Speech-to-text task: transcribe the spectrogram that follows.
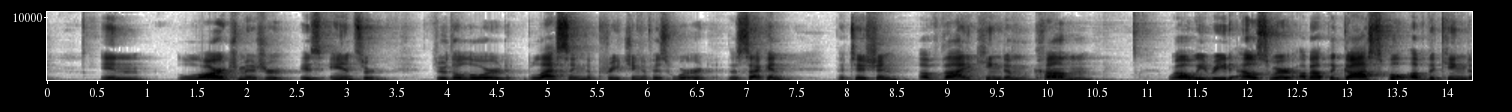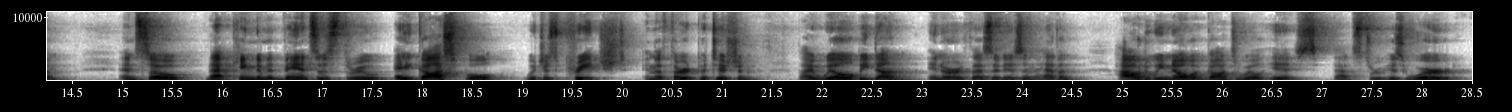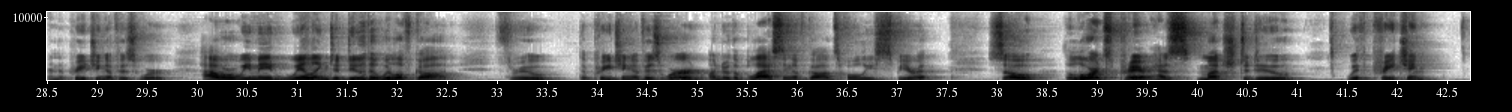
in large measure, is answered through the Lord blessing the preaching of his word. The second petition, of thy kingdom come, well, we read elsewhere about the gospel of the kingdom. And so that kingdom advances through a gospel which is preached in the third petition Thy will be done in earth as it is in heaven. How do we know what God's will is? That's through His Word and the preaching of His Word. How are we made willing to do the will of God? Through the preaching of His Word under the blessing of God's Holy Spirit. So, the Lord's Prayer has much to do with preaching.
